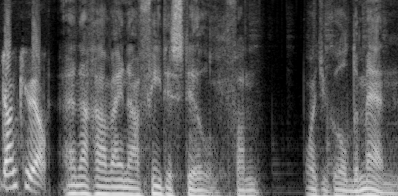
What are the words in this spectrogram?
Dankjewel. En dan gaan wij naar Feed It Still van Portugal The Man.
